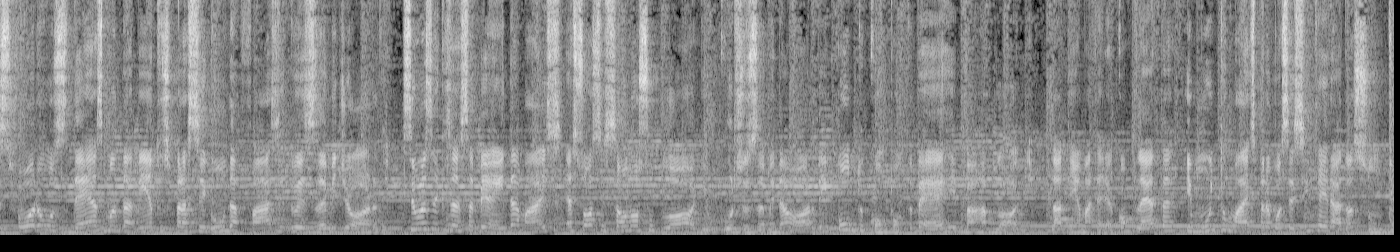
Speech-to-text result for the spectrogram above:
Esses foram os 10 mandamentos para a segunda fase do exame de ordem. Se você quiser saber ainda mais, é só acessar o nosso blog, cursoexamedaordem.com.br/blog. Lá tem a matéria completa e muito mais para você se inteirar do assunto.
